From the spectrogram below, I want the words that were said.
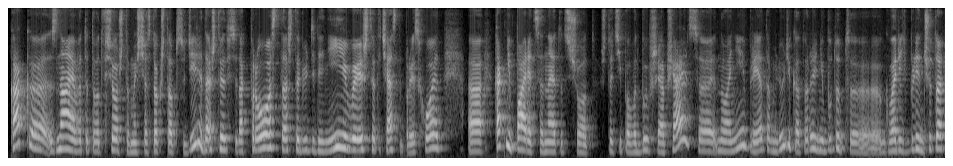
Как, э, зная вот это вот все, что мы сейчас только что обсудили, да, что это все так просто, что люди ленивые, что это часто происходит, э, как не париться на этот счет, что типа вот бывшие общаются, но они при этом люди, которые не будут э, говорить, блин, что-то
